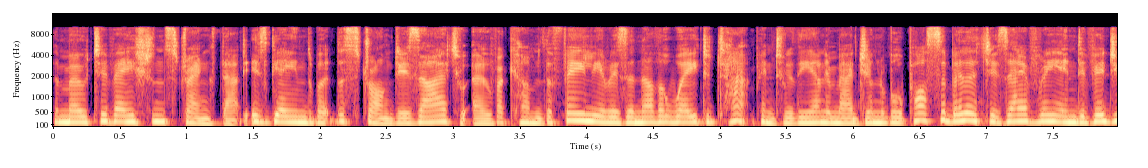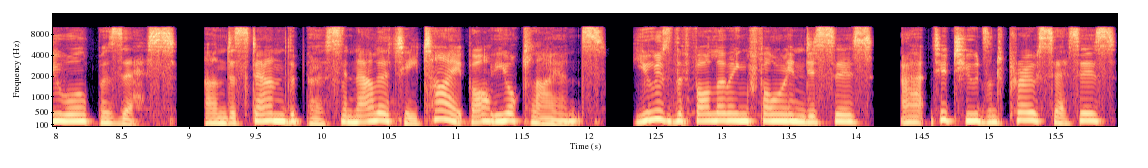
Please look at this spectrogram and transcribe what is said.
The motivation strength that is gained, but the strong desire to overcome the failure is another way to tap into the unimaginable possibilities every individual possess. Understand the personality type of your clients. Use the following four indices attitudes and processes,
